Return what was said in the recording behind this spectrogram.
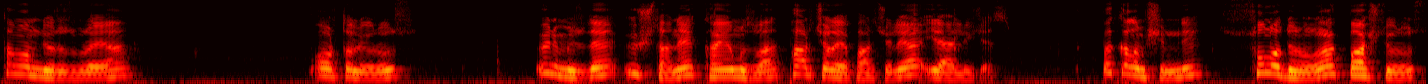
Tamam diyoruz buraya. Ortalıyoruz. Önümüzde 3 tane kayamız var. Parçalaya parçalaya ilerleyeceğiz. Bakalım şimdi sola dön olarak başlıyoruz.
